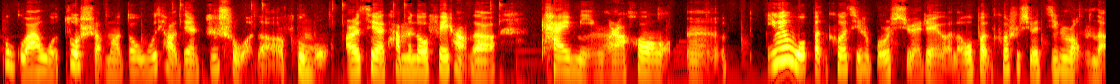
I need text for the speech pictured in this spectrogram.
不管我做什么都无条件支持我的父母，而且他们都非常的。开明，然后嗯，因为我本科其实不是学这个的，我本科是学金融的，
